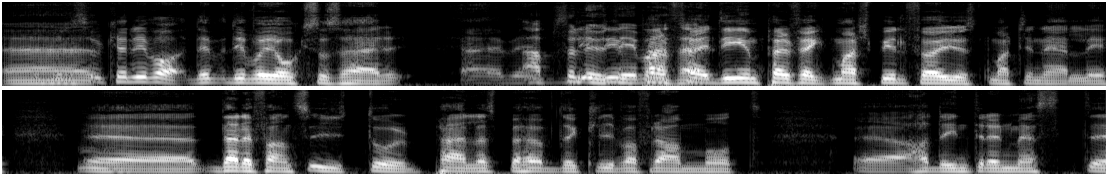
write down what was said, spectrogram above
Eh, så kan det vara, det, det var ju också så här eh, Absolut, det, det, är, perfekt, det är en perfekt matchbild för just Martinelli, mm. eh, där det fanns ytor, Palace behövde kliva framåt, eh, hade inte den mest eh,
